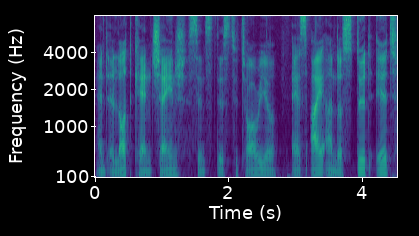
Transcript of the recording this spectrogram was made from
and a lot can change since this tutorial. As I understood it,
